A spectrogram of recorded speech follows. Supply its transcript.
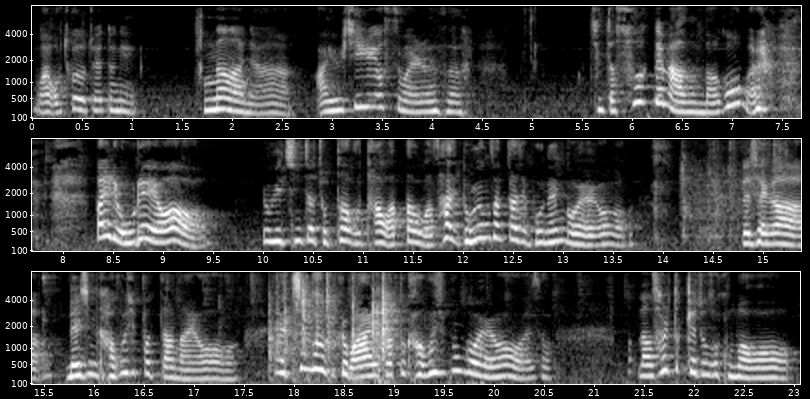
막 어쩌고저쩌고 했더니 장난하냐? 아유 시리어스 막 이러면서 진짜 수학 때문에 안 온다고? 막 빨리 오래요. 여기 진짜 좋다고 다 왔다고 막 사, 동영상까지 보낸 거예요. 근데 제가 내심 가고 싶었잖아요. 근데 친구가 그렇게 말하니까 또 가고 싶은 거예요. 그래서 나 설득해줘서 고마워.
